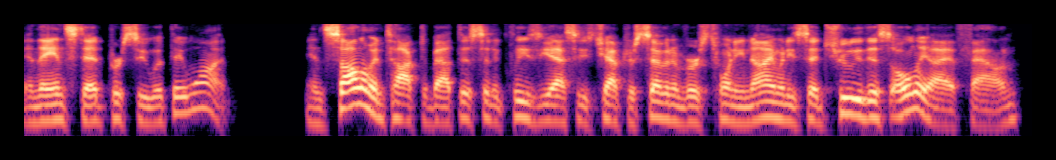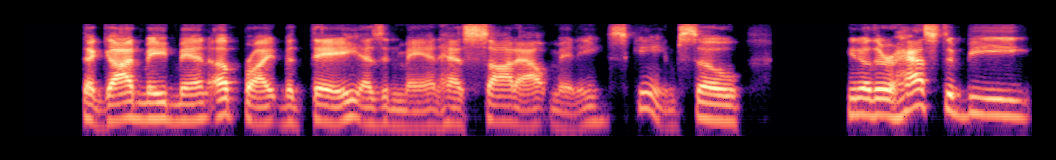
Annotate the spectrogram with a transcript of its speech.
and they instead pursue what they want. And Solomon talked about this in Ecclesiastes chapter 7 and verse 29 when he said, Truly, this only I have found that God made man upright, but they, as in man, has sought out many schemes. So, you know, there has to be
